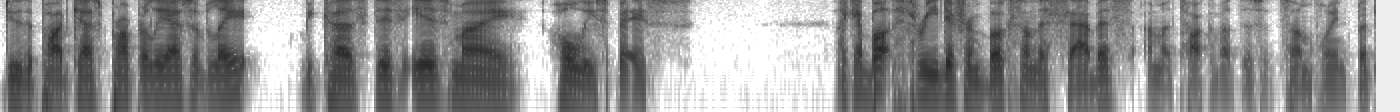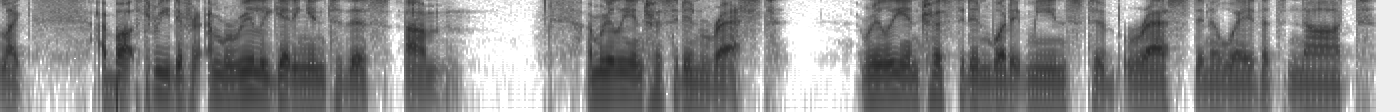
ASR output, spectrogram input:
do the podcast properly as of late because this is my holy space. Like I bought three different books on the Sabbath. I'm gonna talk about this at some point, but like I bought three different. I'm really getting into this. Um, I'm really interested in rest. I'm really interested in what it means to rest in a way that's not.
